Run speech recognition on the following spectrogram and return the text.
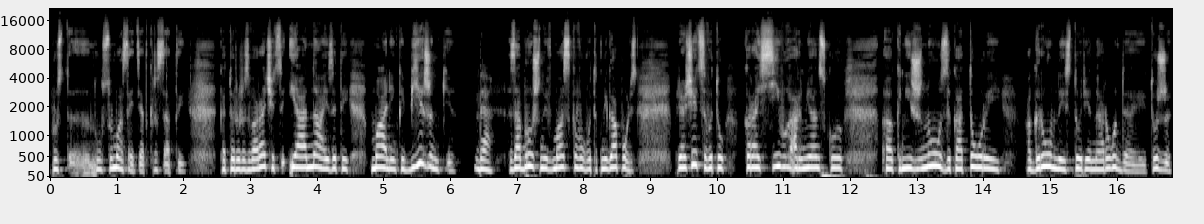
просто ну, с ума сойти от красоты, которая разворачивается. И она из этой маленькой беженки, да. заброшенной в Москву, вот этот мегаполис, превращается в эту красивую армянскую э, княжну, за которой огромная история народа и тоже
